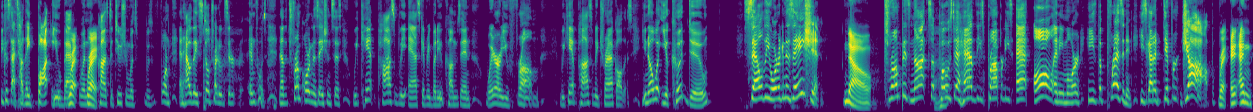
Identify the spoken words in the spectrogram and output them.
because that's how they bought you back Right, when right. the Constitution was was formed, and how they still try to exert influence. Now, the Trump organization says we can't possibly ask everybody who comes in, "Where are you from?" We can't possibly track all this. You know what you could do? Sell the organization. No. Trump is not supposed to have these properties at all anymore. He's the president. He's got a different job. Right. And, and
